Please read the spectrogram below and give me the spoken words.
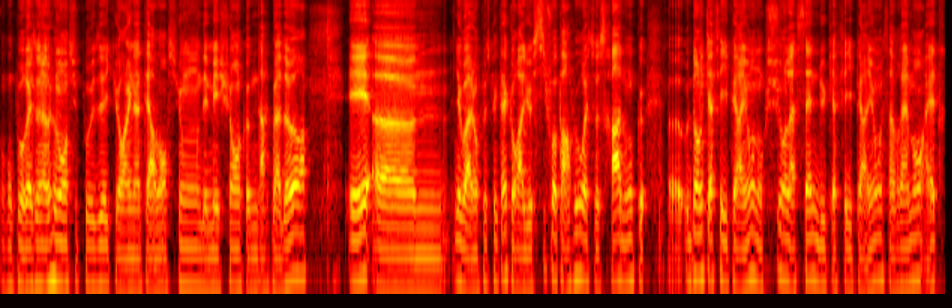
Donc on peut raisonnablement supposer qu'il y aura une intervention des méchants comme Dark Vador. Et, euh, voilà, donc le spectacle aura lieu 6 fois par jour et ce sera donc euh, dans le Café Hyperion, donc sur la scène du Café Hyperion, et ça va vraiment être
